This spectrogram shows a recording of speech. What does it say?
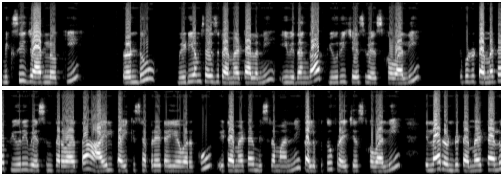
మిక్సీ జార్లోకి రెండు మీడియం సైజు టమాటాలని ఈ విధంగా ప్యూరీ చేసి వేసుకోవాలి. ఇప్పుడు టమాటా ప్యూరీ వేసిన తర్వాత ఆయిల్ పైకి సెపరేట్ అయ్యే వరకు ఈ టమాటా మిశ్రమాన్ని కలుపుతూ ఫ్రై చేసుకోవాలి. ఇలా రెండు టమాటాలు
